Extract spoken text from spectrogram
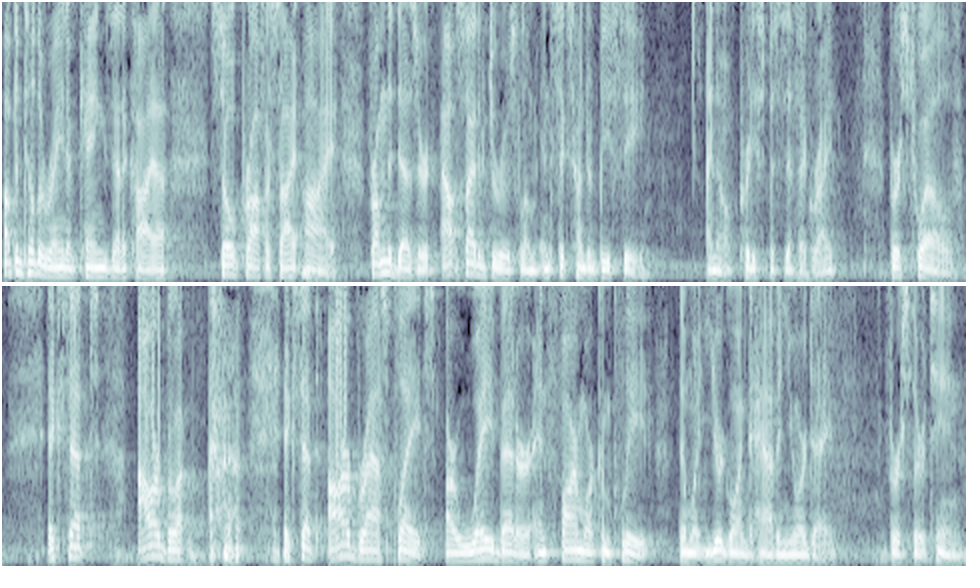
up until the reign of King Zedekiah. So prophesy I from the desert outside of Jerusalem in 600 BC. I know, pretty specific, right? Verse 12. Except our except our brass plates are way better and far more complete than what you're going to have in your day. verse 13,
